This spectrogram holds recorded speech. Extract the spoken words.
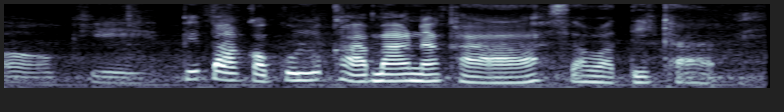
โอเค พี่ปาขอบคุณลูกค้ามากนะคะ สวัสดีค่ะ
